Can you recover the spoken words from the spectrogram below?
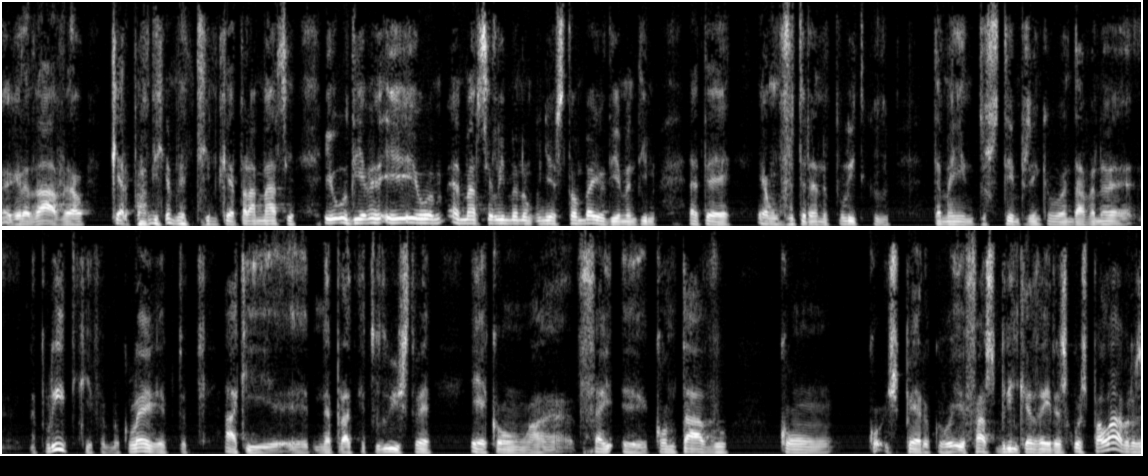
agradável, quer para o Diamantino, quer para a Márcia. Eu, o eu a Márcia Lima não conheço tão bem, o Diamantino até é um veterano político também dos tempos em que eu andava na, na política e foi meu colega. Portanto, há aqui, eh, na prática, tudo isto é, é com, ah, fei, eh, contado com, com, espero que eu faço brincadeiras com as palavras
